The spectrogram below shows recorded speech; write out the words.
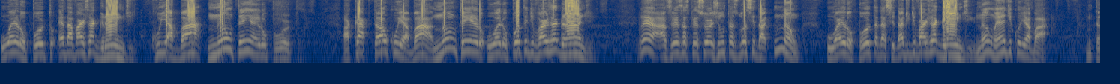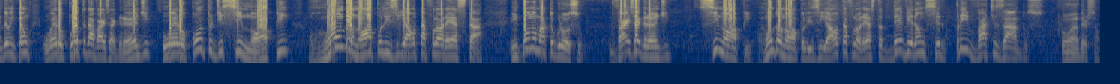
O aeroporto é da Varza Grande. Cuiabá não tem aeroporto. A capital Cuiabá não tem aero... o aeroporto é de Varza Grande. Né? Às vezes as pessoas juntam as duas cidades. Não. O aeroporto é da cidade de Varza Grande, não é de Cuiabá. Entendeu? Então, o aeroporto da Varza Grande, o aeroporto de Sinop, Rondonópolis e Alta Floresta. Então, no Mato Grosso, Varza Grande, Sinop, Rondonópolis e Alta Floresta deverão ser privatizados. o Anderson.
